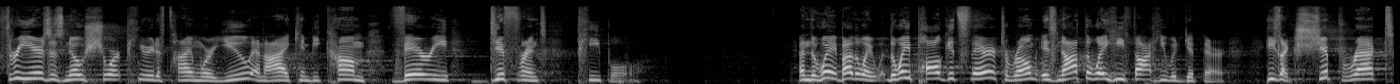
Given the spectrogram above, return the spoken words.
Three years is no short period of time where you and I can become very different people. And the way, by the way, the way Paul gets there to Rome is not the way he thought he would get there. He's like shipwrecked,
